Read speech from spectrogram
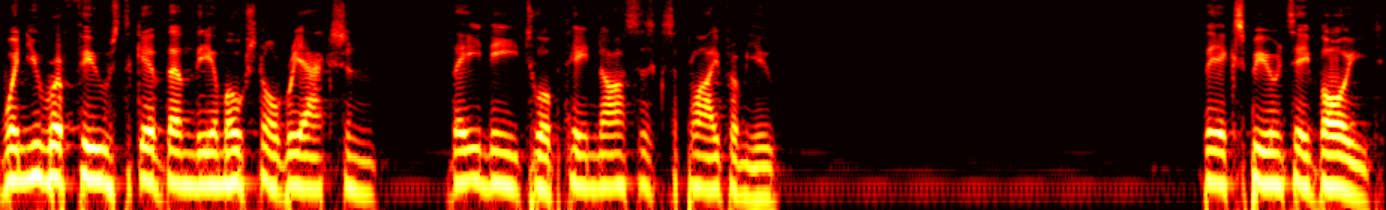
When you refuse to give them the emotional reaction they need to obtain narcissistic supply from you, they experience a void.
